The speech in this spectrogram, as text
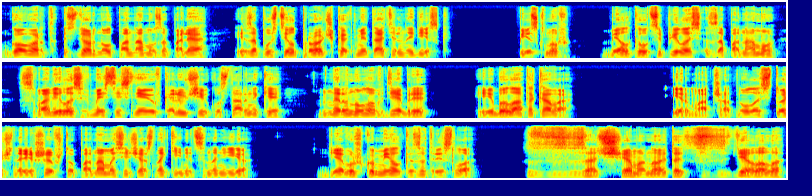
Говард сдернул Панаму за поля и запустил прочь, как метательный диск. Пискнув, белка уцепилась за Панаму свалилась вместе с нею в колючие кустарники, нырнула в дебри и была такова. Ирма отшатнулась, точно решив, что Панама сейчас накинется на нее. Девушку мелко затрясло. «Зачем оно это сделало?»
